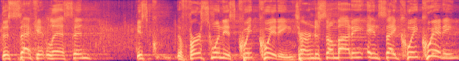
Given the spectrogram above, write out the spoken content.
The second lesson is the first one is quit quitting. Turn to somebody and say, quit quitting.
